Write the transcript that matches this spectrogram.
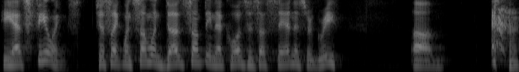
he has feelings. Just like when someone does something that causes us sadness or grief, um,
